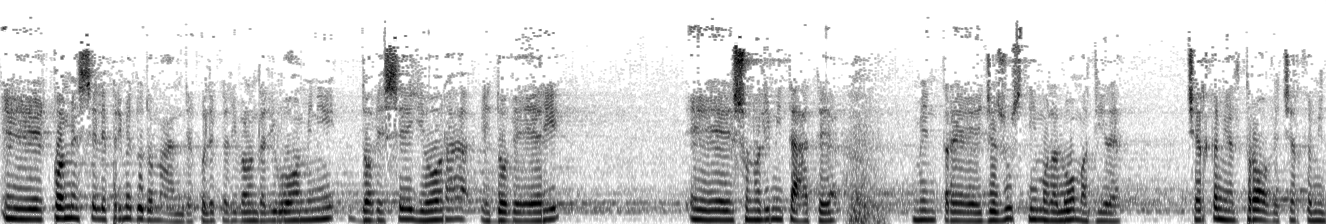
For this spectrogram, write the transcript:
È come se le prime due domande, quelle che arrivano dagli uomini, dove sei ora e dove eri, e sono limitate, mentre Gesù stimola l'uomo a dire cercami altrove, cercami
